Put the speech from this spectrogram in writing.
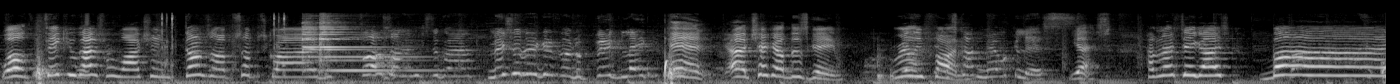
Well, thank you guys for watching. Thumbs up, subscribe, Follow us on Instagram. Make sure to give it a big like. and uh, check out this game. Really Yeah, fun. It's called Miraculous. Yes. Have a nice day, guys. Bye.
